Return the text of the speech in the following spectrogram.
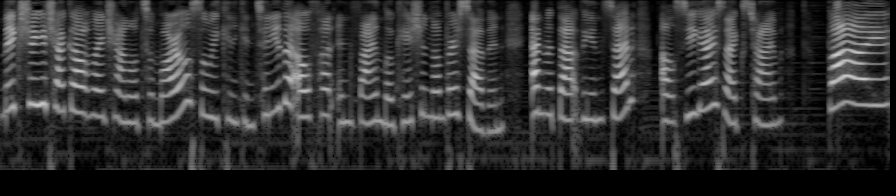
Make sure you check out my channel tomorrow so we can continue the elf hunt and find location number 7. And with that being said, I'll see you guys next time. Bye!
